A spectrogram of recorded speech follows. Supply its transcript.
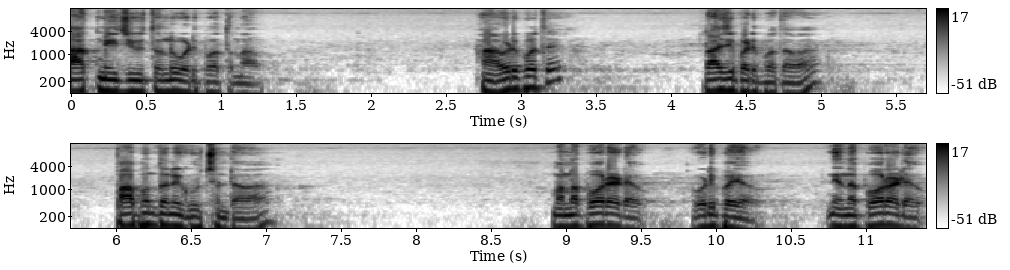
ఆత్మీయ జీవితంలో ఓడిపోతున్నావు. ఓడిపోతే రాజీ పడిపోతావా? పాపంతోనే కూర్చుంటావా? మొన్న పోరాడావు ఓడిపోయావు. నిన్న పోరాడావు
